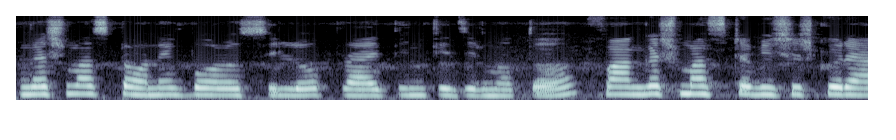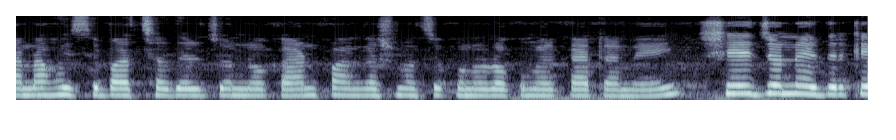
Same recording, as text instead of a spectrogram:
ফাঙ্গাস মাছটা অনেক বড় ছিল, প্রায় তিন কেজির মতো। ফাঙ্গাস মাছটা বিশেষ করে আনা হয়েছে বাচ্চাদের জন্য, কারণ ফাঙ্গাস মাছে কোনো রকমের কাটা নেই। সেই জন্য এদেরকে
